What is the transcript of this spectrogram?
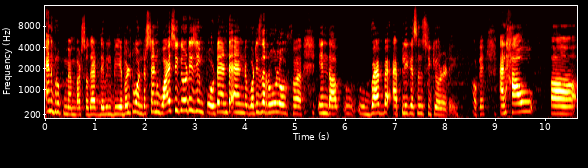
and group members so that they will be able to understand why security is important and what is the role of uh, in the web application security okay? And how uh,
